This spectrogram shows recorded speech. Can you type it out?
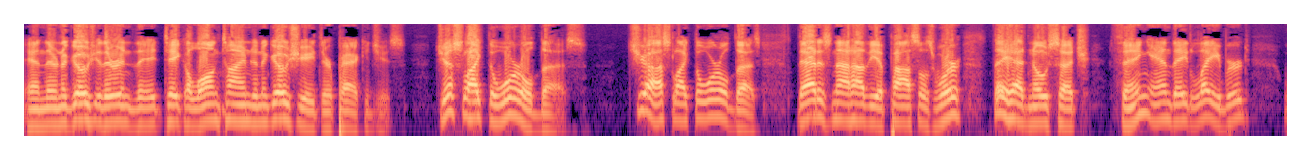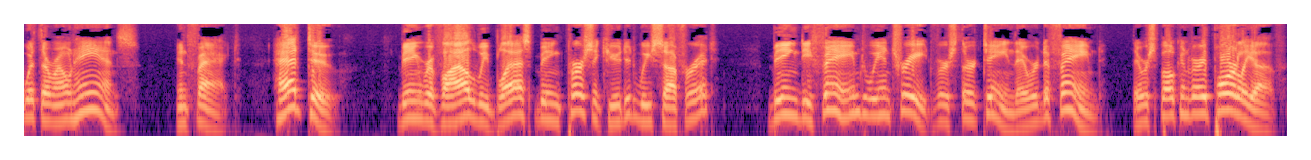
And they're negoti- they're in, they take a long time to negotiate their packages, just like the world does. Just like the world does. That is not how the apostles were. They had no such thing, and they labored with their own hands. In fact, had to. Being reviled, we bless. Being persecuted, we suffer it. Being defamed, we entreat. Verse 13. They were defamed. They were spoken very poorly of.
